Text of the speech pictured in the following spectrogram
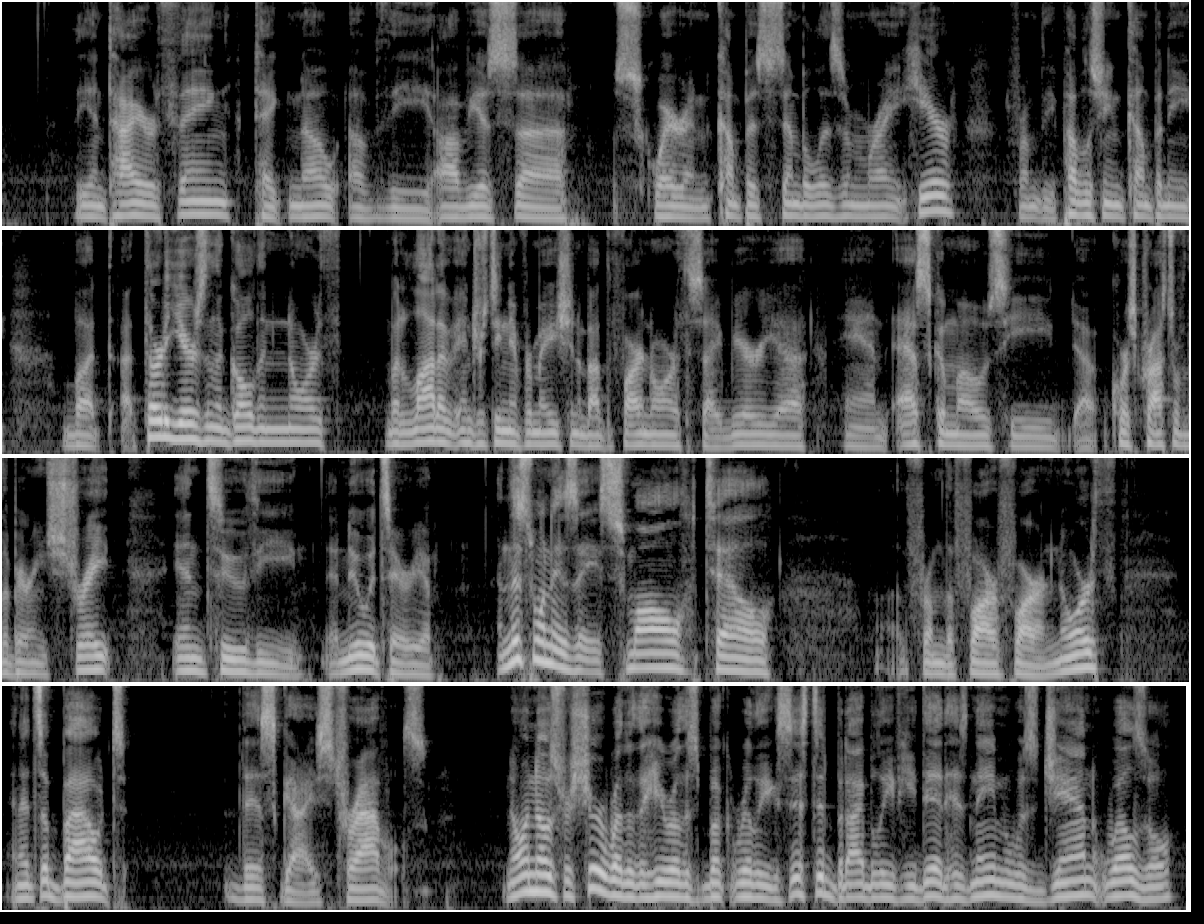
the entire thing. Take note of the obvious uh, square and compass symbolism right here from the publishing company. But uh, 30 Years in the Golden North but a lot of interesting information about the far north, Siberia, and Eskimos. He, uh, of course, crossed over the Bering Strait into the Inuits area. And this one is a small tale uh, from the far, far north, and it's about this guy's travels. No one knows for sure whether the hero of this book really existed, but I believe he did. His name was Jan Welzl,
